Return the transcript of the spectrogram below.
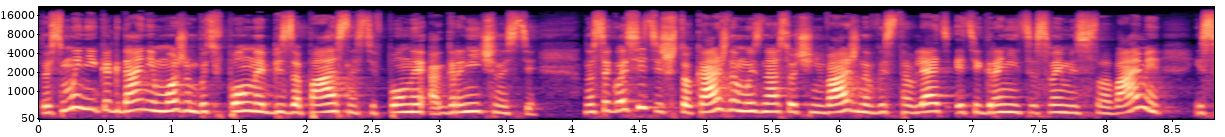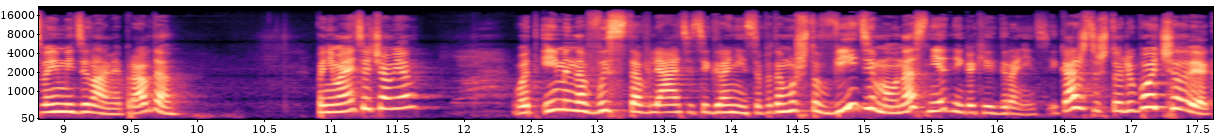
То есть мы никогда не можем быть в полной безопасности, в полной ограниченности. Но согласитесь, что каждому из нас очень важно выставлять эти границы своими словами и своими делами, правда? Понимаете, о чем я? вот именно выставлять эти границы, потому что, видимо, у нас нет никаких границ. И кажется, что любой человек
